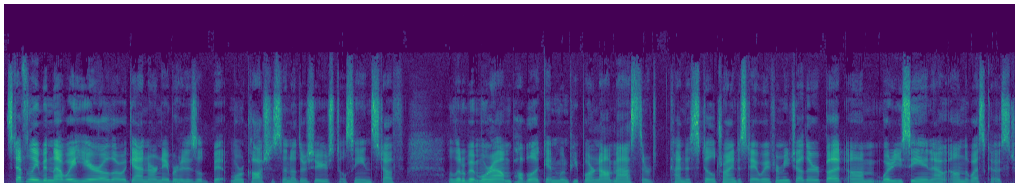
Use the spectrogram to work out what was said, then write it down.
it's definitely been that way here. Although again, our neighborhood is a bit more cautious than others, so you're still seeing stuff a little bit more out in public, and when people are not masked, they're kind of still trying to stay away from each other. But um, what are you seeing out on the West Coast?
